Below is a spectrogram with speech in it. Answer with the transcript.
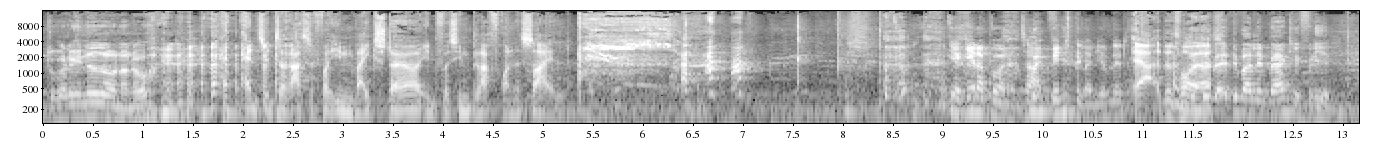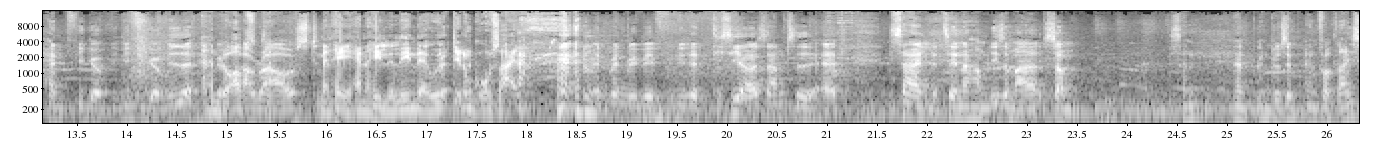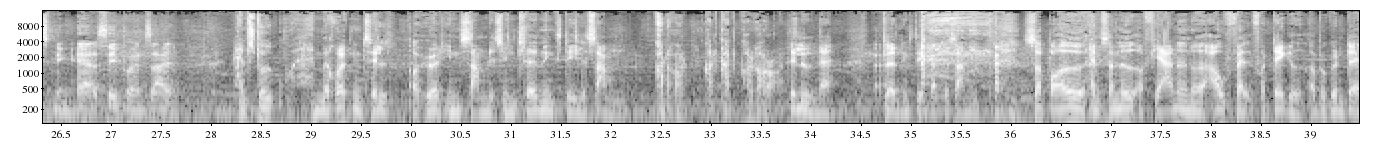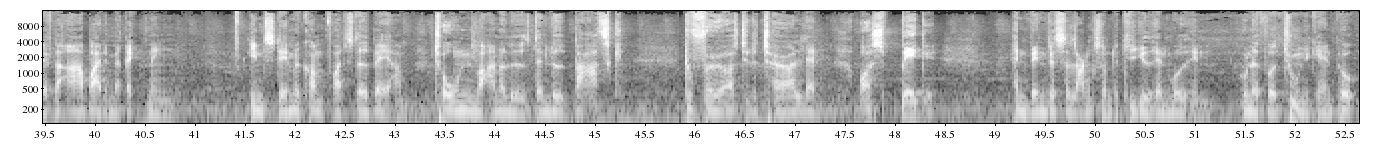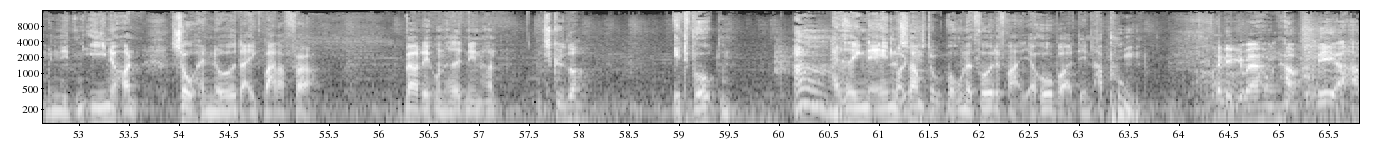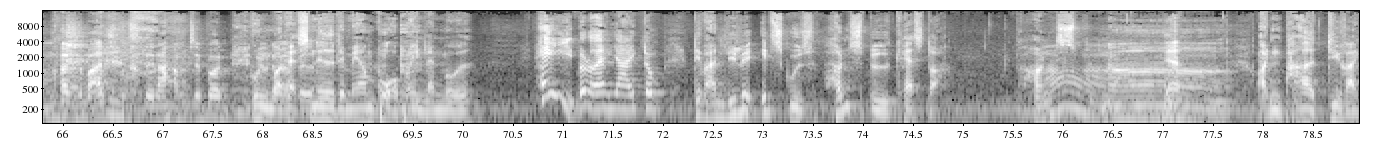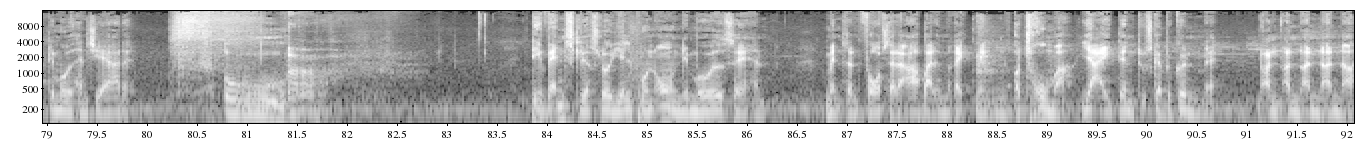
Du går lige ned under nu. Han- Hans interesse for hende var ikke større end for sin blafrende sejl. Jeg gætter på, at han tager en vindspiller lige om lidt. Ja, det tror jeg det, også. var- det var lidt mærkeligt, fordi han fik jo, vi fik jo at vide, at han, Han blev aroused. Men hey, han er helt alene derude. Det er nogle gode sejl. men men vi, vi, vi, de siger også samtidig, at sejlene tænder ham lige så meget som... Sådan, han, han blev simpelthen for rejsning af at se på hans sejl. Han stod med ryggen til og hørte hende samle sine klædningsdele sammen. Godt, godt, godt, godt, godt, godt. Det lyden af klædningsdele, der blev sammen. Så bøjede han sig ned og fjernede noget affald fra dækket og begyndte derefter at arbejde med rigtningen. Hendes stemme kom fra et sted bag ham. Tonen var anderledes. Den lød barsk. Du fører os til det tørre land. Os begge. Han vendte sig langsomt og kiggede hen mod hende. Hun havde fået tunikaen på, men i den ene hånd så han noget, der ikke var der før. Hvad var det, hun havde i den ene hånd? En skyder. Et våben. Han havde ingen anelse om, hvor hun havde fået det fra. Jeg håber, at det er en harpun. Fordi det kan være, at hun harponerer ham, og så bare stiller ham til bunden. Hun måtte have snedet det med ombord på en eller anden måde. Hey, ved du hvad, jeg er ikke dum. Det var en lille etskuds håndspydkaster. Håndsp... Nå. Ja. Og den pegede direkte mod hans hjerte. Uh. Det er vanskeligt at slå ihjel på en ordentlig måde, sagde han. Mens han fortsatte arbejdet med rigtningen. Og tro mig, jeg er ikke den, du skal begynde med. Nå, nå, nå, nå, nå.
